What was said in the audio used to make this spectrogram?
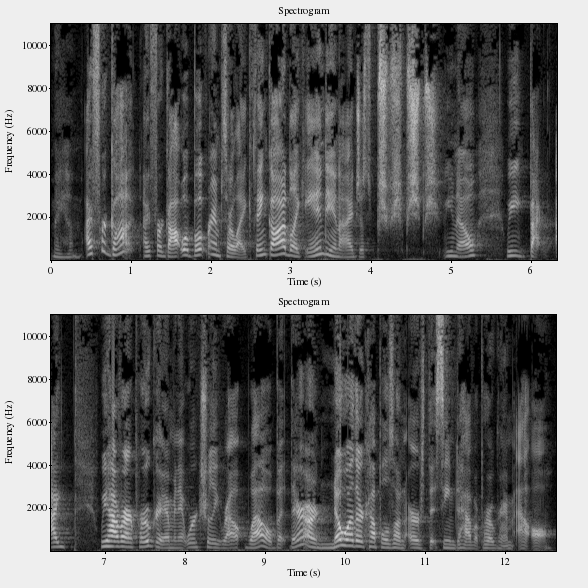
Mayhem. I forgot. I forgot what boat ramps are like. Thank God, like Andy and I just, you know, we back. I we have our program and it works really well. But there are no other couples on earth that seem to have a program at all.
